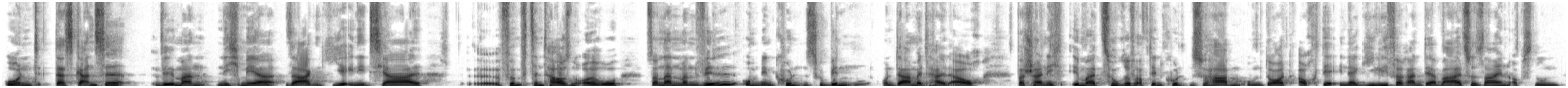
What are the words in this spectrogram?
Und das Ganze will man nicht mehr sagen, hier initial 15.000 äh, Euro, sondern man will, um den Kunden zu binden und damit halt auch wahrscheinlich immer Zugriff auf den Kunden zu haben, um dort auch der Energielieferant der Wahl zu sein, ob es nun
